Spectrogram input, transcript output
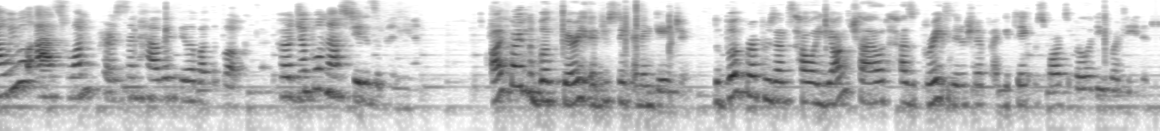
Now we will ask one person how they feel about the book. Herjup will now state his opinion. I find the book very interesting and engaging. The book represents how a young child has great leadership and can take responsibility when needed.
